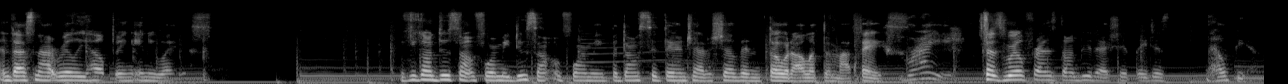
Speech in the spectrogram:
and that's not really helping anyways. If you're gonna do something for me, do something for me, but don't sit there and try to shove it and throw it all up in my face. Right. Because real friends don't do that shit. They just help you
